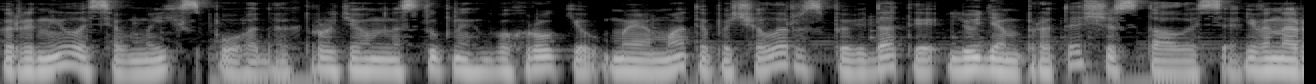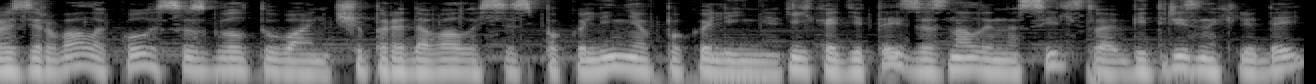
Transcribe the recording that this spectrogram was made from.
вкоренилася в моїх спогадах. Протягом наступних двох років моя мати почала розповідати людям про те, що сталося, і вона розірвала колесо зґвалтувань, що передавалося з покоління в покоління. Кілька дітей зазнали насильства від різних людей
